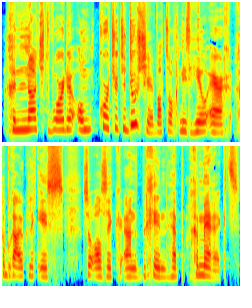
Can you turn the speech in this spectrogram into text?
genudged worden om korter te douchen, wat toch niet heel erg gebruikelijk is, zoals ik aan het begin heb gemerkt.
